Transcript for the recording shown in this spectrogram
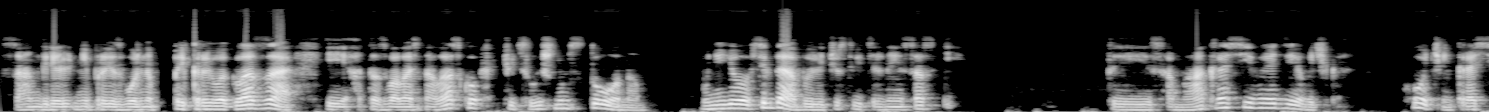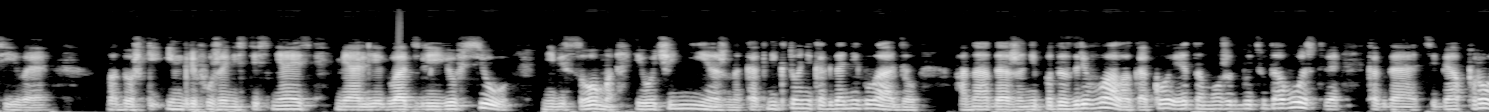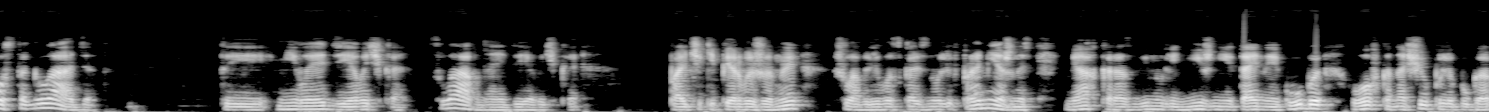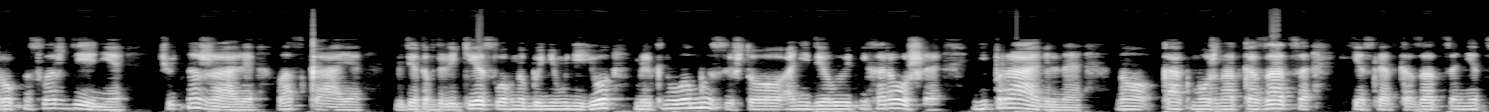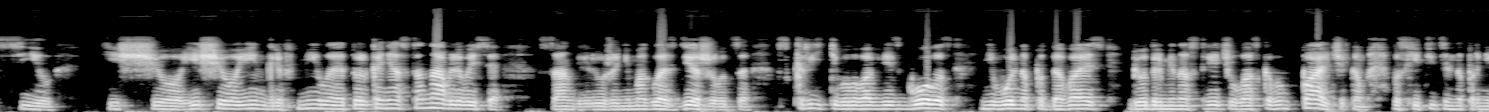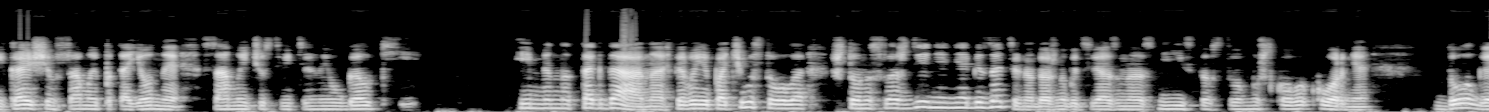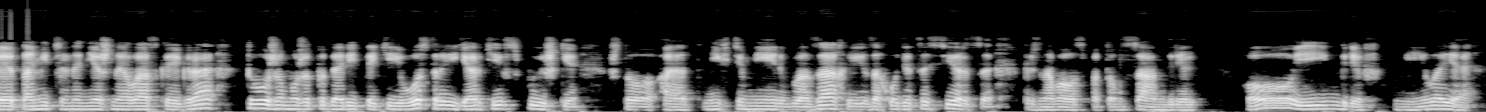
Сангрель непроизвольно прикрыла глаза и отозвалась на ласку чуть слышным стоном. У нее всегда были чувствительные соски. Ты сама красивая девочка. Очень красивая. Ладошки Ингриф, уже не стесняясь, мяли и гладили ее всю, невесомо и очень нежно, как никто никогда не гладил. Она даже не подозревала, какое это может быть удовольствие, когда тебя просто гладят. Ты милая девочка, славная девочка. Пальчики первой жены шаловливо скользнули в промежность, мягко раздвинули нижние тайные губы, ловко нащупали бугорок наслаждения, чуть нажали, лаская. Где-то вдалеке, словно бы не у нее, мелькнула мысль, что они делают нехорошее, неправильное, но как можно отказаться, если отказаться нет сил? Еще, еще, Ингриф, милая, только не останавливайся, Сангрель уже не могла сдерживаться, вскрикивала во весь голос, невольно поддаваясь бедрами навстречу ласковым пальчикам, восхитительно проникающим в самые потаенные, самые чувствительные уголки. Именно тогда она впервые почувствовала, что наслаждение не обязательно должно быть связано с неистовством мужского корня. Долгая, томительно нежная ласка игра тоже может подарить такие острые яркие вспышки, что от них темнеет в глазах и заходится сердце, признавалась потом Сангрель. «О, Ингрев, милая!»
